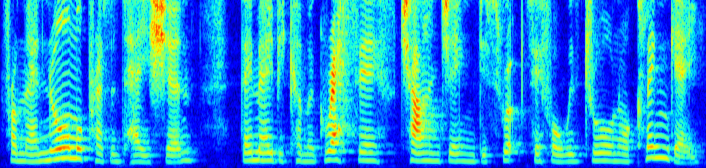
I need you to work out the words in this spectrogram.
from their normal presentation, they may become aggressive, challenging, disruptive or withdrawn or clingy.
